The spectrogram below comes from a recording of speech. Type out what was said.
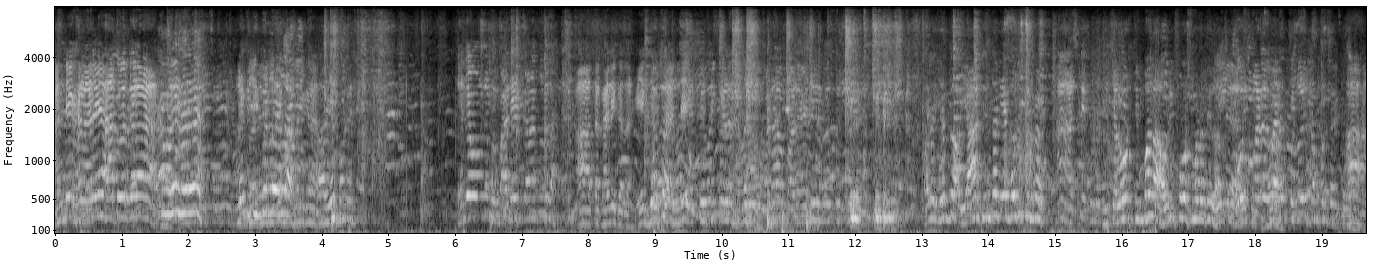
ಅಂಡೆ ಖಾನಾರೆ ಹಾತ್ ವರ್ಗರ ಎಗ್ ತಿಂದಿರ್ಲ ಎಲ್ಲ हा आता खाली करा एक दिवस अंडे किती केलं वडा पाणी ಅಲ್ಲ ಎಗ್ ಯಾರು ತಿಂತಾರೆ ಎಗ್ ಅವ್ರಿಗೆ ಕೊಡ್ಬೇಕು हा ಅಷ್ಟೇ ಕೊಡೋದು ಈ ಕೆಲವ್ರು ತಿಂಬಲ್ಲ ಅವ್ರಿಗೆ ಫೋರ್ಸ್ ಮಾಡೋದಿಲ್ಲ ಪೋಸ್ಟ್ ಮಾಡೋದು ಬೇಡ ತಿಂಗಳಿಗೆ ಕಂಪಲ್ಸರಿ ಹಾ ಹಾ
